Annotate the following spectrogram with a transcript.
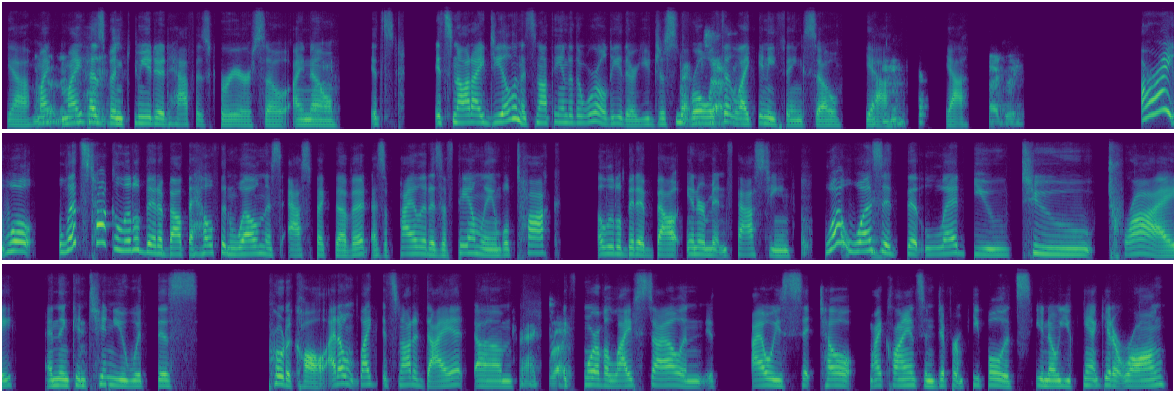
yeah, my my husband commuted half his career, so I know it's it's not ideal and it's not the end of the world either. You just Right. roll with it like anything. So, yeah. Mhm. Yeah. I agree. All right. Well, let's talk a little bit about the health and wellness aspect of it as a pilot, as a family, and we'll talk a little bit about intermittent fasting. What was Mhm. it that led you to try and then continue with this protocol. I don't like it's not a diet. Um, Correct. Right. it's more of a lifestyle, and it's I always sit, tell my clients and different people, it's you know you can't get it wrong.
